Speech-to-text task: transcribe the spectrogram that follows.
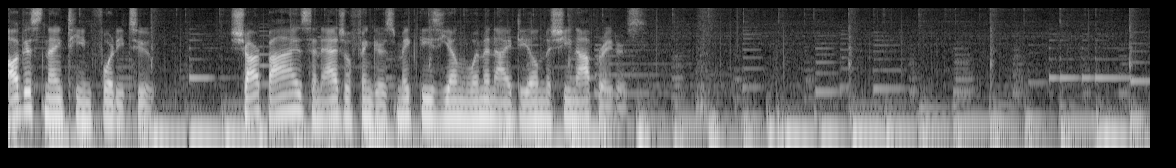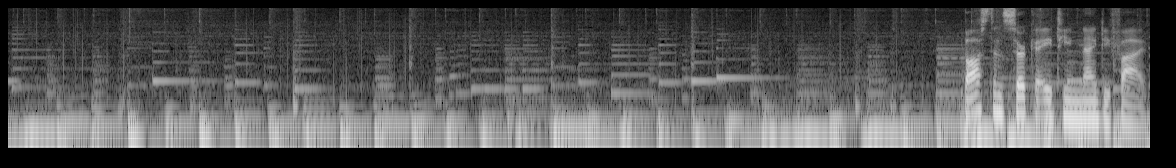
August 1942. Sharp eyes and agile fingers make these young women ideal machine operators. Boston circa 1895.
